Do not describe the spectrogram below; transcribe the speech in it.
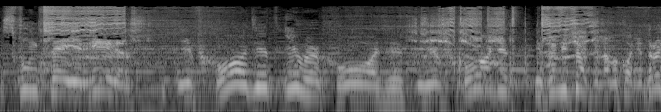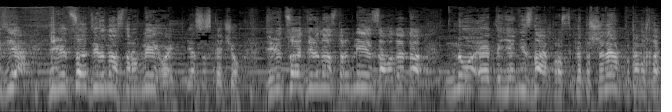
с функцией реверс. И входит, и выходит, и входит, и замечательно выходит. Друзья, 990 рублей, ой, я соскочил, 990 рублей за вот это, но это я не знаю, просто это шедевр, потому что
